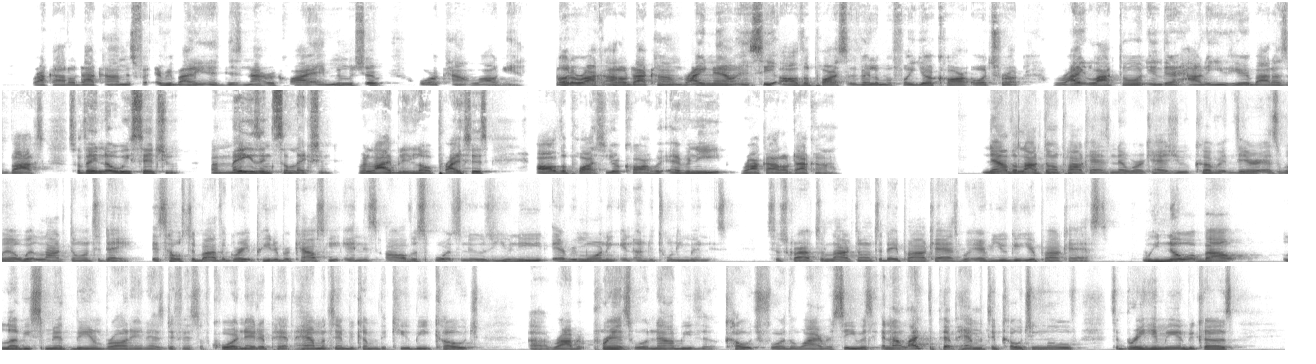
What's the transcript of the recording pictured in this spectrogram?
RockAuto.com is for everybody and it does not require a membership or account login. Go to rockauto.com right now and see all the parts available for your car or truck. Right locked on in their How Do You Hear About Us box so they know we sent you. Amazing selection, reliably low prices, all the parts your car will ever need. RockAuto.com. Now, the Locked On Podcast Network has you covered there as well with Locked On Today. It's hosted by the great Peter Bukowski, and it's all the sports news you need every morning in under 20 minutes. Subscribe to Locked On Today podcast wherever you get your podcasts. We know about Lovie Smith being brought in as defensive coordinator, Pep Hamilton becoming the QB coach. Uh, Robert Prince will now be the coach for the wide receivers. And I like the Pep Hamilton coaching move to bring him in because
